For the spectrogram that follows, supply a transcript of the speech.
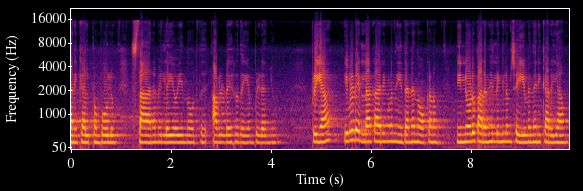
തനിക്ക് അല്പം പോലും സ്ഥാനമില്ലയോ എന്നോർത്ത് അവളുടെ ഹൃദയം പിഴഞ്ഞു. പ്രിയ ഇവളുടെ എല്ലാ കാര്യങ്ങളും നീ തന്നെ നോക്കണം. നിന്നോട് പറഞ്ഞില്ലെങ്കിലും ചെയ്യുമെന്ന് എനിക്കറിയാം.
